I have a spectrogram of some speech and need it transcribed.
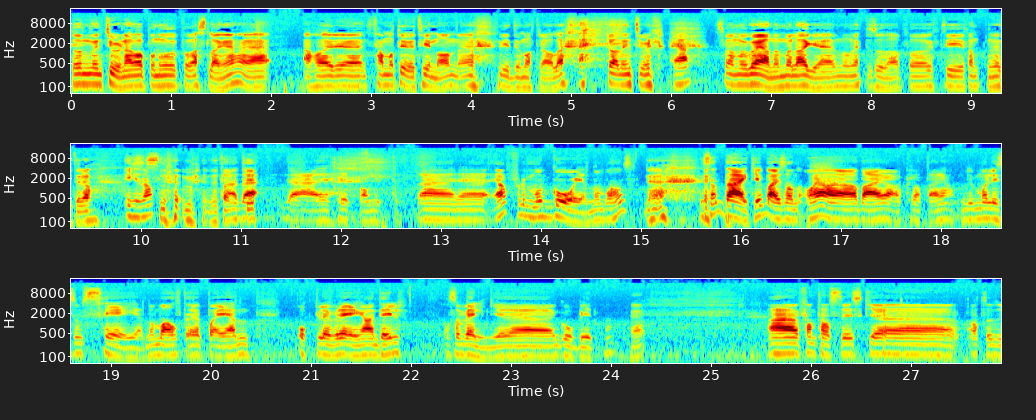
Så den turen jeg var på nå på Vestlandet, har jeg, jeg har eh, 25 timer med videomateriale fra den turen. Ja, Så jeg må gå gjennom og lage noen episoder på 10-15 minutter. Ja. ikke sant? Så det, Ja, tar litt det, er, tid. det er helt vanvittig. Det er, eh, ja, for du må gå gjennom alt. Ja. Ikke sant? Det er ikke bare sånn Å ja, ja, det er akkurat der, ja. Du må liksom se gjennom alt det på én, oppleve det en gang til, og så velge godbitene. Ja. Det er fantastisk eh, at du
